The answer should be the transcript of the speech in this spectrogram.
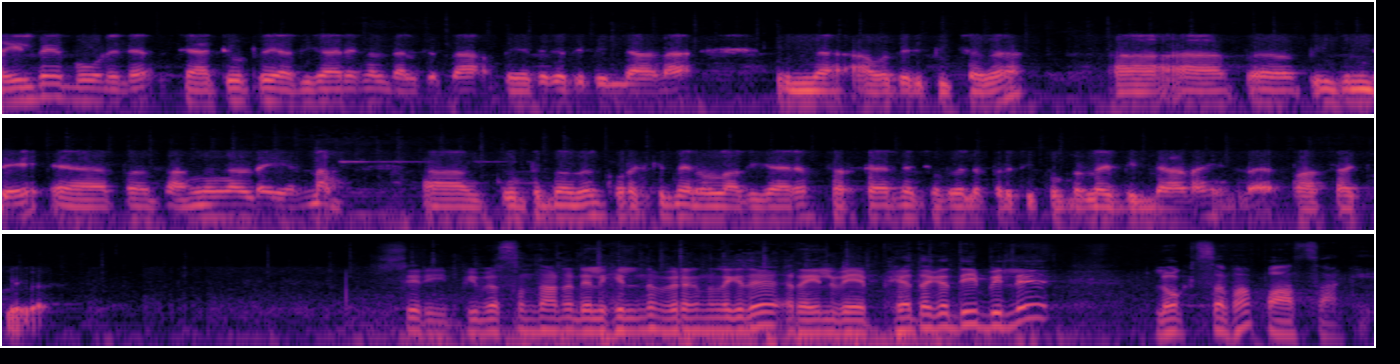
റെയിൽവേ ബോർഡിന് സ്റ്റാറ്റ്യൂട്ടറി അധികാരങ്ങൾ നൽകുന്ന ഭേദഗതി ബില്ലാണ് ഇന്ന് അവതരിപ്പിച്ചത്. ഇതിന്റെ അംഗങ്ങളുടെ എണ്ണം കൂട്ടുന്നതും കുറയ്ക്കുന്നതിനുള്ള അധികാരം സർക്കാരിനെ ചുമതലപ്പെടുത്തിക്കൊണ്ടുള്ള ബില്ലാണ് ഇന്ന് പാസാക്കിയത്. ശരി പി വസന്താണ് ഡൽഹിയിൽ നിന്ന് വിവരങ്ങൾ നൽകിയത് റെയിൽവേ ഭേദഗതി ബില്ല് ലോക്സഭ പാസാക്കി.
